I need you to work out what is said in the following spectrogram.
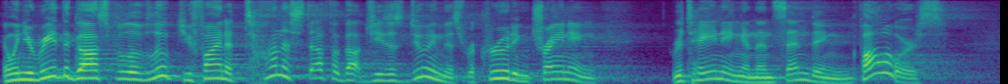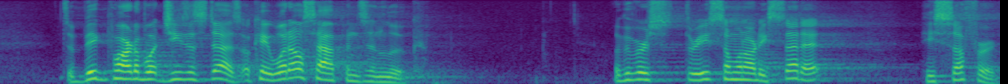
And when you read the Gospel of Luke, you find a ton of stuff about Jesus doing this recruiting, training, retaining, and then sending followers. It's a big part of what Jesus does. Okay, what else happens in Luke? Look at verse 3. Someone already said it. He suffered.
